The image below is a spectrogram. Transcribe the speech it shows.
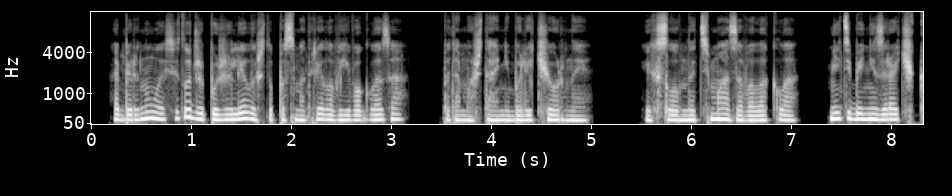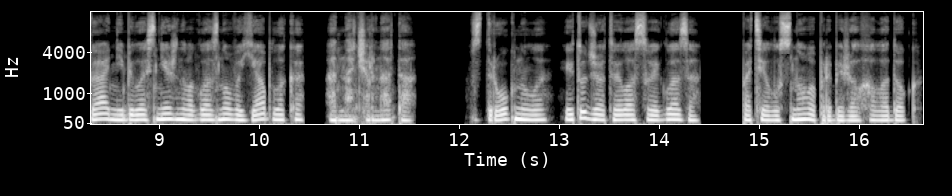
— обернулась и тут же пожалела, что посмотрела в его глаза, потому что они были черные. Их словно тьма заволокла. Ни тебе ни зрачка, ни белоснежного глазного яблока, одна чернота. Вздрогнула и тут же отвела свои глаза. По телу снова пробежал холодок.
